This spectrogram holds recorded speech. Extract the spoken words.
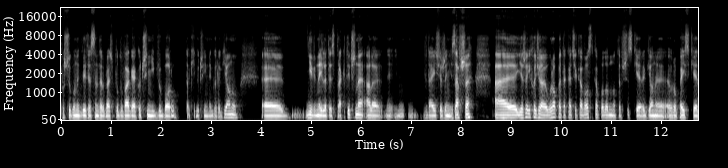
poszczególnych data center brać pod uwagę jako czynnik wyboru takiego czy innego regionu. E, nie wiem, na ile to jest praktyczne, ale y, wydaje się, że nie zawsze. Jeżeli chodzi o Europę, taka ciekawostka, podobno te wszystkie regiony europejskie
